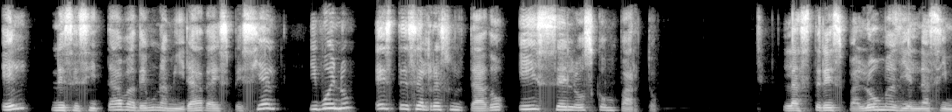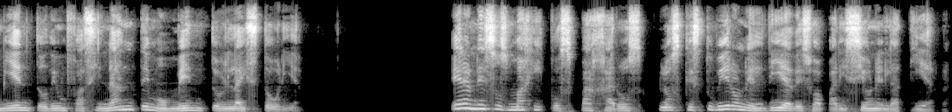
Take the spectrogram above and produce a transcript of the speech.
Él necesitaba de una mirada especial y bueno, este es el resultado y se los comparto. Las tres palomas y el nacimiento de un fascinante momento en la historia. Eran esos mágicos pájaros los que estuvieron el día de su aparición en la Tierra.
